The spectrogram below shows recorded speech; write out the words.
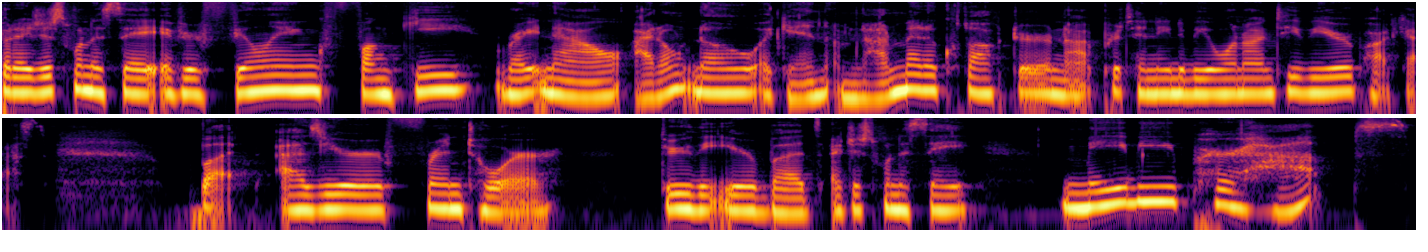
But I just want to say if you're feeling funky right now, I don't know. Again, I'm not a medical doctor, not pretending to be one on TV or podcast. But as your friend tour through the earbuds, I just want to say maybe perhaps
